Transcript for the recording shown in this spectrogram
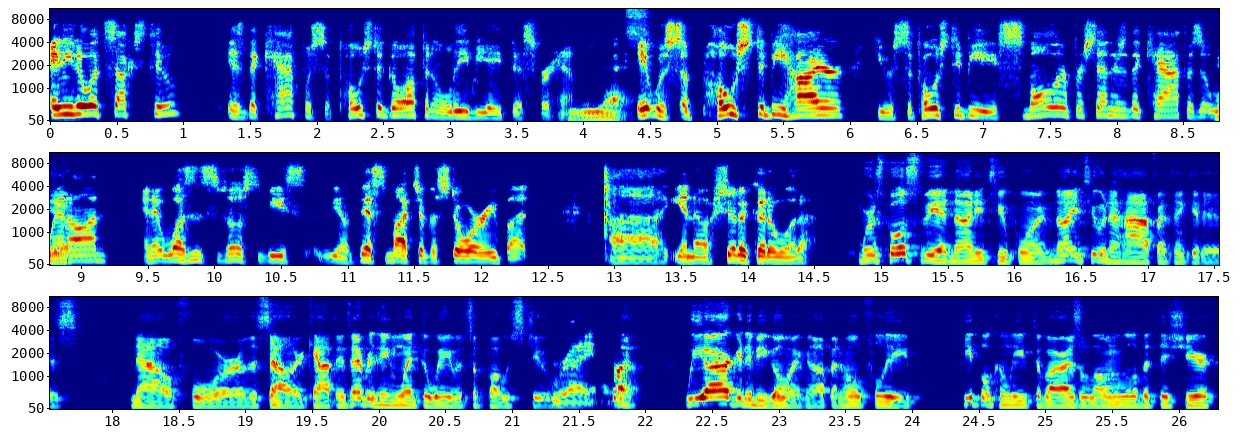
And you know what sucks too is the cap was supposed to go up and alleviate this for him. Yes. It was supposed to be higher. He was supposed to be a smaller percentage of the cap as it went on, and it wasn't supposed to be you know this much of a story. But uh, you know, shoulda, coulda, woulda. We're supposed to be at 92 point 92 and a half, I think it is now for the salary cap if everything went the way it was supposed to. Right. But we are going to be going up, and hopefully people can leave Tavares alone a little bit this year.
